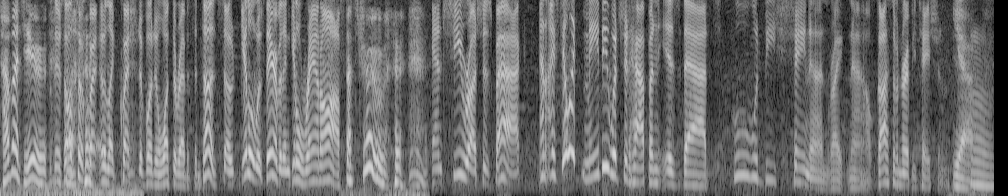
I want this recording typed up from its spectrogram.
How about you? There's also a que- like question of what, what the Rebbitzin does. So Gittel was there, but then Gittel ran off, That's true. and she rushes back. And I feel like maybe what should happen is that who would be Shina right now? Gossip and reputation. Yeah, hmm.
